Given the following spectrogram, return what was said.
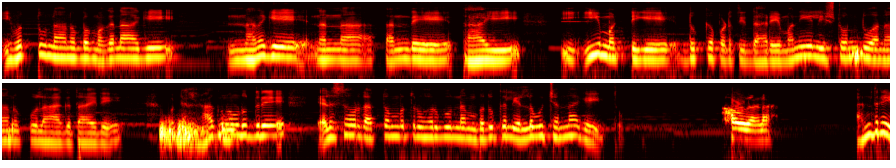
ಇವತ್ತು ನಾನೊಬ್ಬ ಮಗನಾಗಿ ನನಗೆ ನನ್ನ ತಂದೆ ತಾಯಿ ಈ ಈ ಮಟ್ಟಿಗೆ ದುಃಖ ಪಡ್ತಿದ್ದಾರೆ. ಮನೆಯಲ್ಲಿ ಇಷ್ಟೊಂದು ಅನಾನುಕೂಲ ಆಗ್ತಾ ಇದೆ. ಬಟ್ ಹಾಗೆ ನೋಡಿದ್ರೆ ಎರಡ್ ಸಾವಿರದ ಹತ್ತೊಂಬತ್ತರವರೆಗೂ ನಮ್ಮ ಬದುಕಲ್ಲಿ ಎಲ್ಲವೂ ಚೆನ್ನಾಗೇ ಇತ್ತು. ಹೌದಣ್ಣ. ಅಂದ್ರೆ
